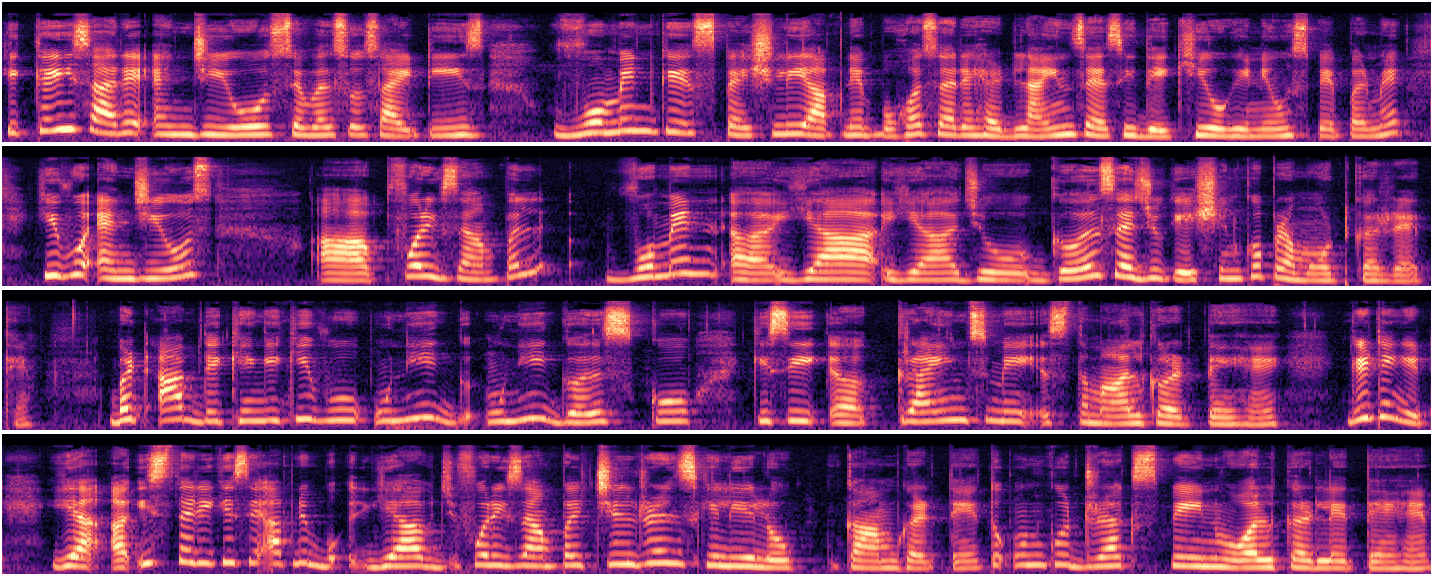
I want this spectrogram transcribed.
कि कई सारे एन सिविल सोसाइटीज़ वुमेन के स्पेशली आपने बहुत सारे हेडलाइंस ऐसी देखी होगी न्यूज़पेपर में कि वो N G for example women या या जो गर्ल्स एजुकेशन को प्रमोट कर रहे थे। बट आप देखेंगे कि वो उन्हीं उन्हीं गर्ल्स को किसी क्राइम्स में इस्तेमाल करते हैं। गेटिंग इट या इस तरीके से आपने या फॉर एग्ज़ाम्पल चिल्ड्रंस के लिए लोग काम करते हैं तो उनको ड्रग्स पे इन्वॉल्व कर लेते हैं।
